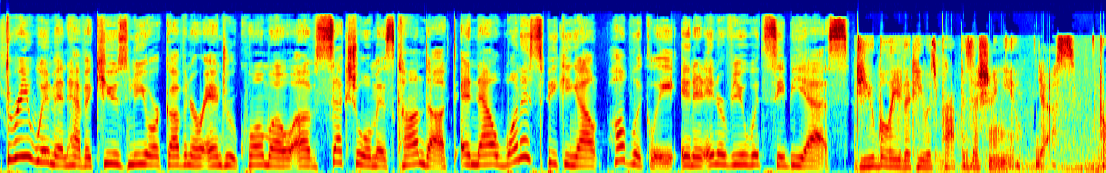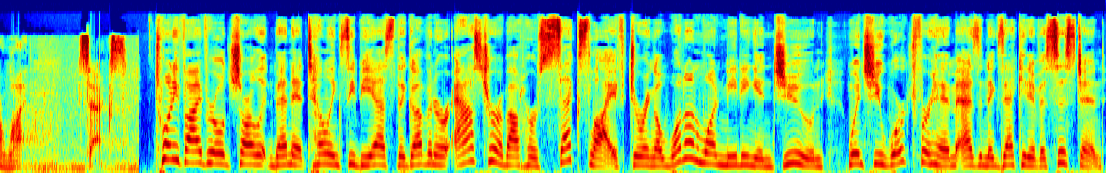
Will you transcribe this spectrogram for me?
Three women have accused New York Governor Andrew Cuomo of sexual misconduct, and now one is speaking out publicly in an interview with CBS. Do you believe that he was propositioning you? Yes. For what? Sex. 25 year old Charlotte Bennett telling CBS the governor asked her about her sex life during a one on one meeting in June when she worked for him as an executive assistant.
